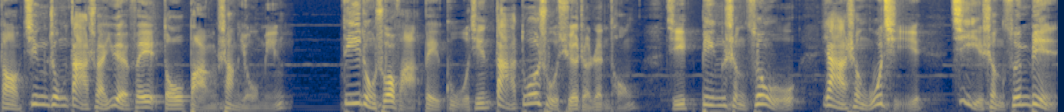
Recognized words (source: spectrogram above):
到京中大帅岳飞都榜上有名。第一种说法被古今大多数学者认同，即兵圣孙武。亚圣吴起，季圣孙膑，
